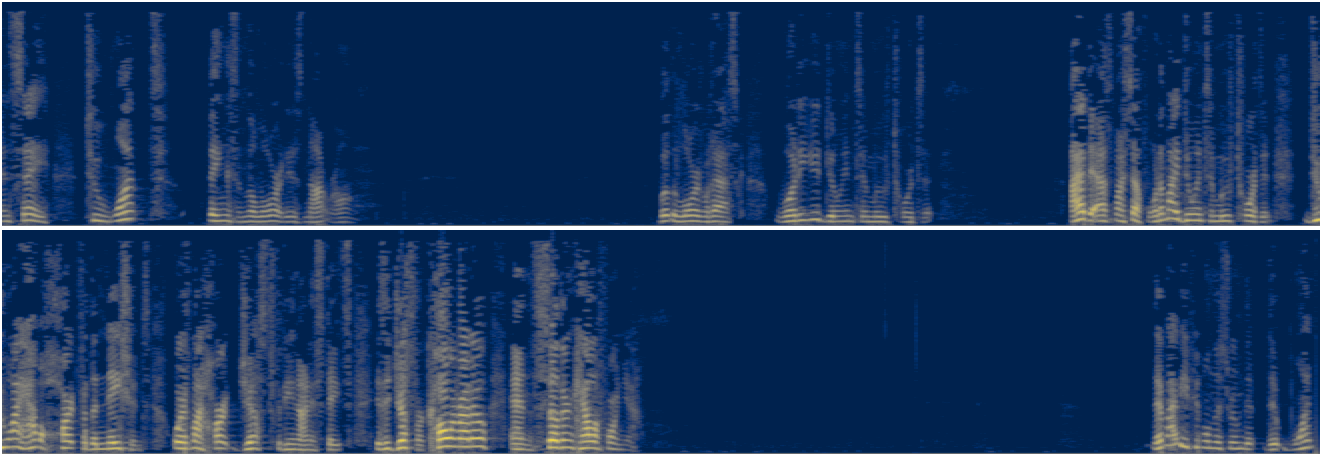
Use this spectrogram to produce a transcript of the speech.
and say, to want things in the Lord is not wrong. But the Lord would ask, what are you doing to move towards it? I had to ask myself, what am I doing to move towards it? Do I have a heart for the nations or is my heart just for the United States? Is it just for Colorado and Southern California? There might be people in this room that, that want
